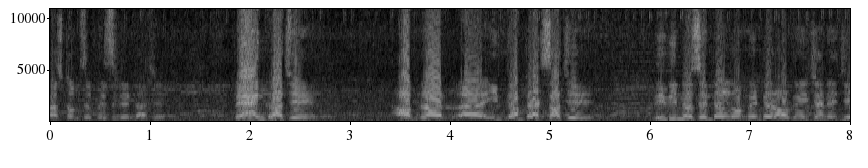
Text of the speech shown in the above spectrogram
কাস্টমসের প্রেসিডেন্ট আছে ব্যাংক আছে, আপনার ইনকাম ট্যাক্স আছে, বিভিন্ন সেন্ট্রাল গভর্নমেন্টের অর্গানাইজেশনের যে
